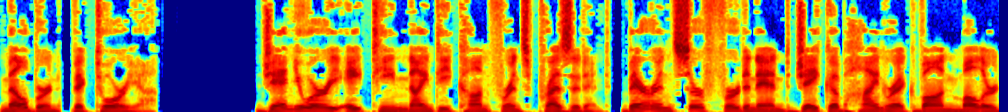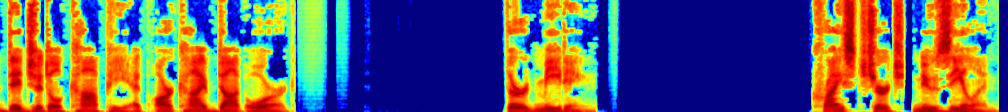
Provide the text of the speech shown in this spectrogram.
Melbourne, Victoria. January 1890 Conference President, Baron Sir Ferdinand Jacob Heinrich von Müller Digital copy at archive.org Third meeting. Christchurch, New Zealand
